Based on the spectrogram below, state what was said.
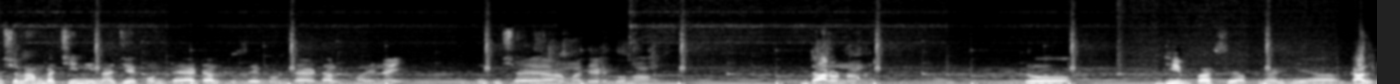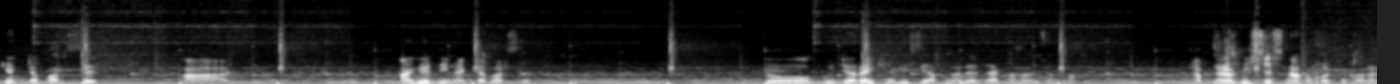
আসলে আমরা চিনি না যে কোনটা অ্যাডাল্ট হয়েছে, কোনটা অ্যাডাল্ট হয় নাই। এই বিষয়ে আমাদের কোনো ধারণা নেই। তো ডিম পারছে আপনার গিয়া, কালকে একটা পারছে, আর আগের দিন একটা পারছে। তো ওইটা রাইখা দিছি আপনাদের দেখানোর জন্য। আপনারা বিশ্বাস না করতে পারেন।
